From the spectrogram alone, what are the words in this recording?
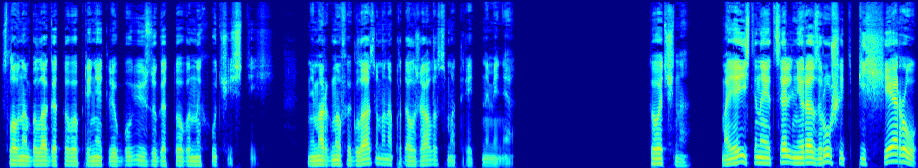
словно была готова принять любую из уготованных участей. Не моргнув и глазом, она продолжала смотреть на меня. Точно. Моя истинная цель не разрушить пещеру,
